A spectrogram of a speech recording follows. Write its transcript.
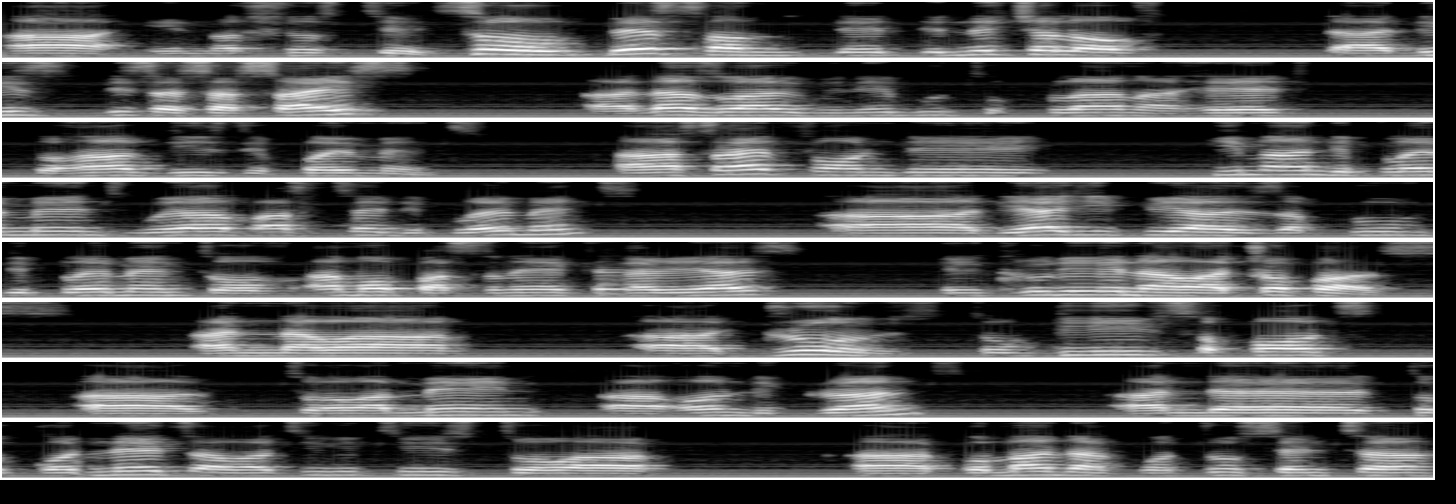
uh, in National State. So, based on the, the nature of uh, this this exercise, uh, that's why we've been able to plan ahead to have these deployments. aside from the human deployment, we have asset deployment. Uh, the IGP has approved deployment of armor personnel carriers, including our choppers and our uh, drones to give support uh, to our men uh, on the ground and uh, to connect our activities to our command and control center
